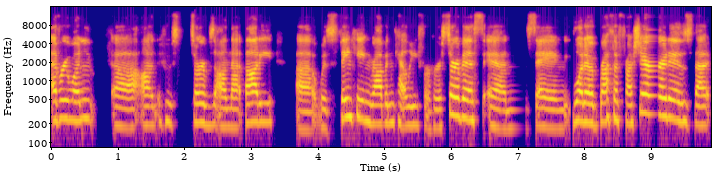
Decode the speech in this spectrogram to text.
everyone on who serves on that body uh, was thanking Robin Kelly for her service and saying what a breath of fresh air it is that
